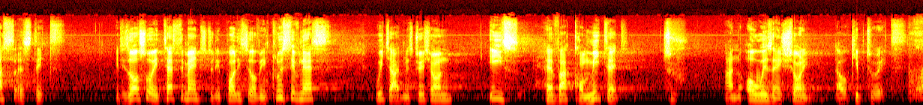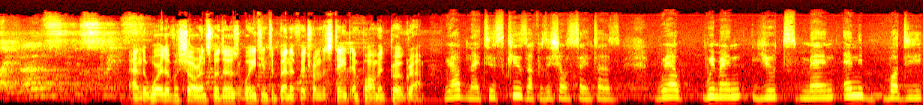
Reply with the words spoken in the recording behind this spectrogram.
as a state. It is also a testament to the policy of inclusiveness, which our administration is ever committed to and always ensuring that we'll keep to it. And a word of assurance for those waiting to benefit from the State Empowerment Program. We have 19 skills acquisition centers where women, youth, men, anybody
